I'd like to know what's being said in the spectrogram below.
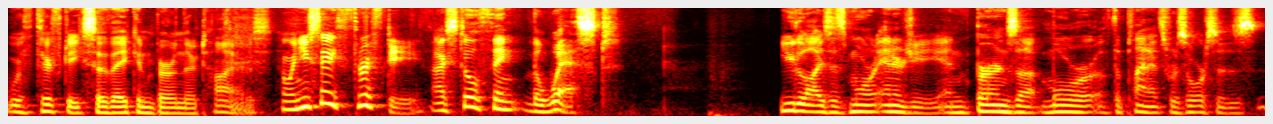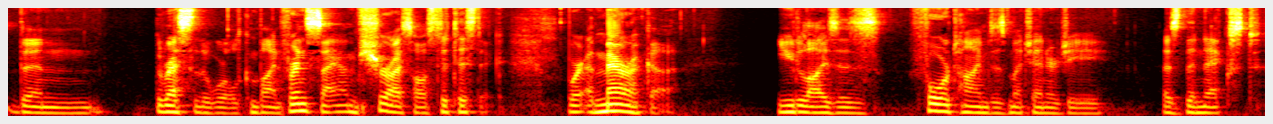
we're thrifty so they can burn their tires. And when you say thrifty, I still think the West utilizes more energy and burns up more of the planet's resources than the rest of the world combined. For instance, I'm sure I saw a statistic where America utilizes four times as much energy as the next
